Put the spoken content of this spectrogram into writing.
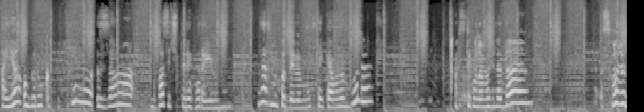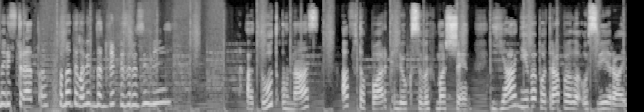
А я оберу капучино за 24 гривні. Зараз ми подивимося, яке воно буде. Ось так воно виглядає. Схоже на рістрето. Фанати лавів на джипі зрозуміють. А тут у нас автопарк люксових машин. Я ніби потрапила у свій рай.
